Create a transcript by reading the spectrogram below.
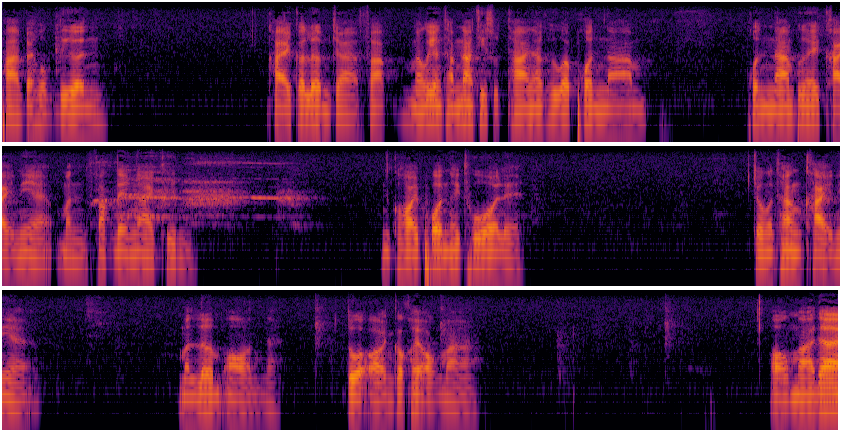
ผ่านไปหกเดือน ไข่ก็เริ่มจะฟัก มันก็ยังทำหน้าที่สุดท้ายนะคือว่าพ่นน้ำพ่นน้ำเพื่อให้ไข่เนี่ย มันฟักได้ง่ายขึ้น คอยพ่นให้ทั่วเลย จนกระทั่งไข่เนี่ย มันเริ่มอ่อนนะ ตัวอ่อนก็ค่อยออกมา ออกมาได้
